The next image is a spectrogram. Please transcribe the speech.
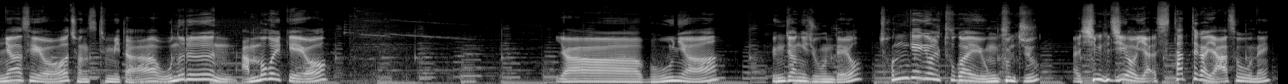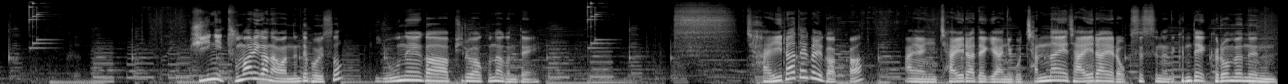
안녕하세요. 전스투입니다. 오늘은 안 먹을게요. 야 뭐냐? 굉장히 좋은데요? 천개 결투가의 용군주? 아, 심지어 야, 스타트가 야소오네. 귀인이 두 마리가 나왔는데 벌써? 요네가 필요하구나 근데. 자이라 덱을 갈까? 아니 아니 자이라 덱이 아니고 잔나의 자이라의 럭스스는 근데 그러면은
